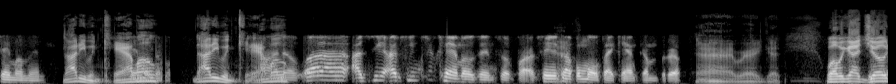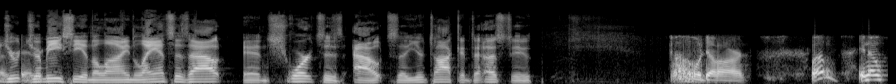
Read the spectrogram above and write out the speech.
shame on them. Not even camo. Not even I camo. know. Uh, I've seen I've seen two camos in so far. I've seen a couple multi-cam come through. All right, very good. Well, we got Joe Jer- Germisi in the line. Lance is out and Schwartz is out. So you're talking to us two. Oh darn. Well, you know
